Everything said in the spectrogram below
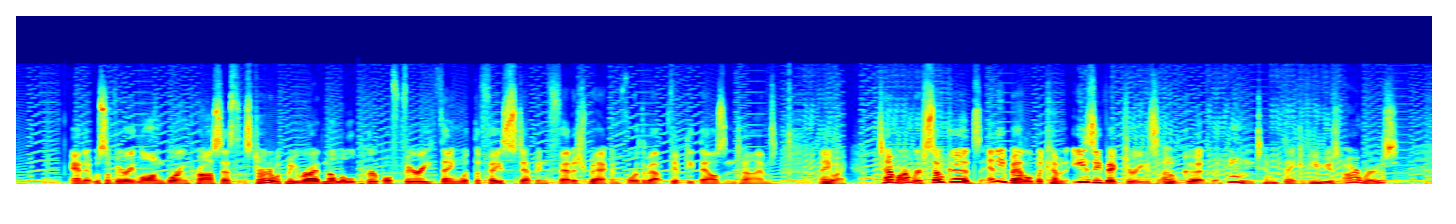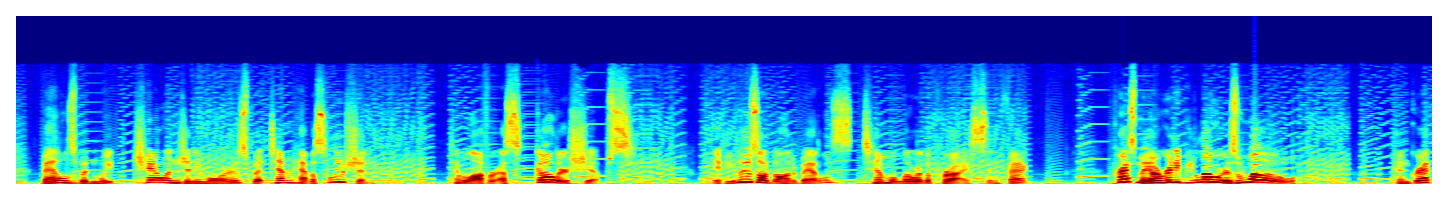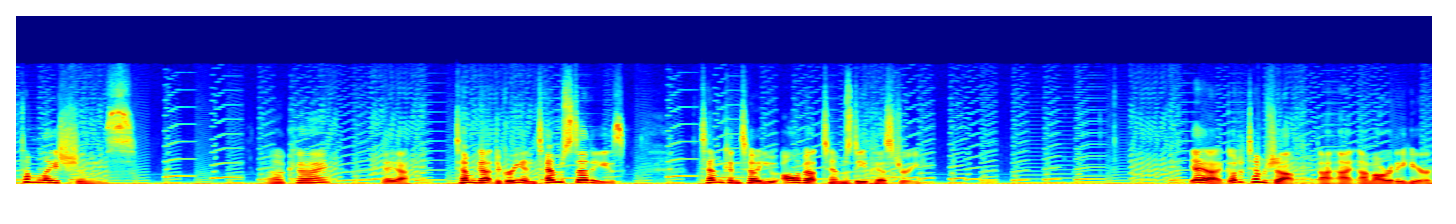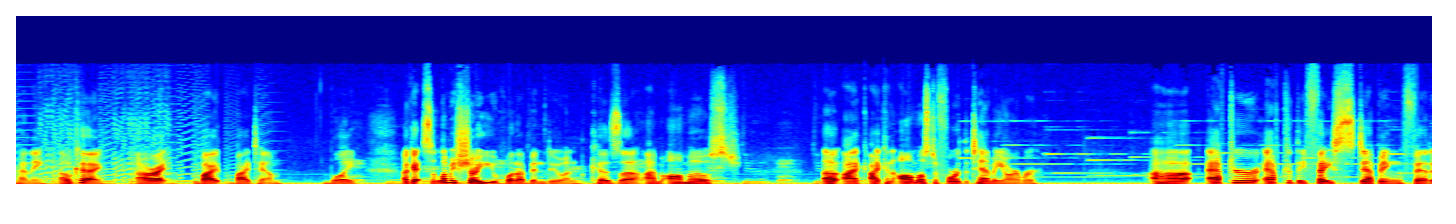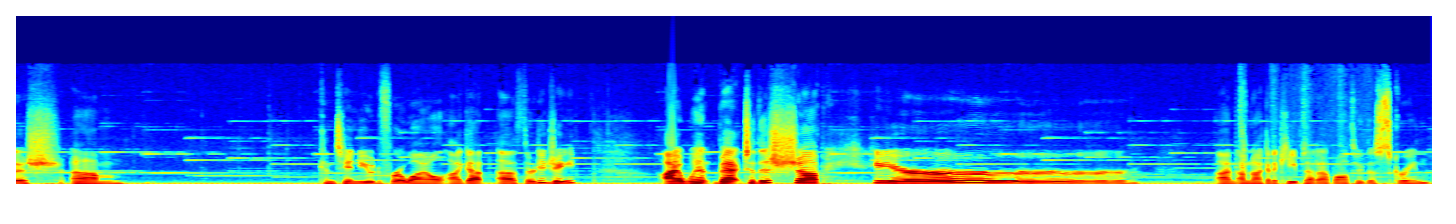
and it was a very long, boring process that started with me riding the little purple fairy thing with the face stepping fetish back and forth about 50,000 times. Anyway, Tem armor so good, any battle become an easy victories. Oh, good. But hmm, Tem think if you use armors, battles wouldn't we challenge anymore, but Tem have a solution. Tem will offer us scholarships. If you lose a lot of battles, Tem will lower the price. In fact, price may already be lower as whoa! Congratulations. Okay. Yeah, yeah. Tem got degree in Tem studies. Tem can tell you all about Tem's deep history. Yeah, go to Tem's shop. I, I, I'm already here, honey. Okay. All right. Bye, bye, Tem. Boy. Okay, so let me show you what I've been doing, because uh, I'm almost... Uh, I, I can almost afford the Temmie armor. Uh, after after the face stepping fetish, um, continued for a while. I got uh, 30G. I went back to this shop here. I'm, I'm not going to keep that up all through this screen.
